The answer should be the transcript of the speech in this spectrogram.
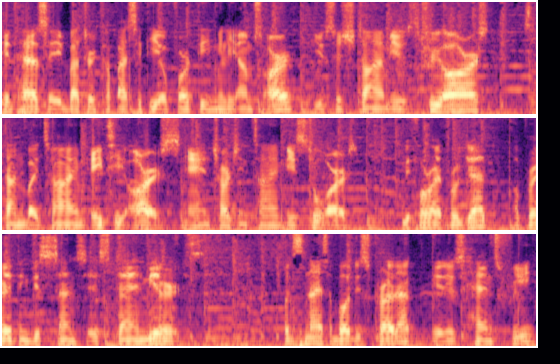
It has a battery capacity of 40 milliamps hour, usage time is 3 hours, standby time 80 hours, and charging time is 2 hours. Before I forget, operating distance is 10 meters. What's nice about this product, it is hands-free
